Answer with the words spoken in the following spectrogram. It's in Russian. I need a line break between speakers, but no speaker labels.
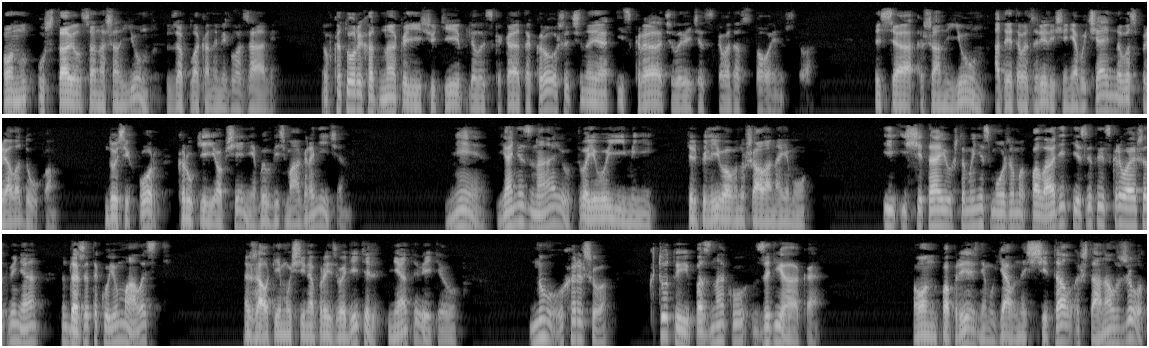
Он уставился на Шан Юн заплаканными глазами, в которых, однако, еще теплилась какая-то крошечная искра человеческого достоинства. Ся Шан Юн от этого зрелища необычайно воспряла духом. До сих пор круг ее общения был весьма ограничен. «Не, я не знаю твоего имени», — терпеливо внушала она ему. «И, «И считаю, что мы не сможем поладить, если ты скрываешь от меня даже такую малость». Жалкий мужчина-производитель не ответил. «Ну, хорошо. Кто ты по знаку зодиака?» Он по-прежнему явно считал, что она лжет.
